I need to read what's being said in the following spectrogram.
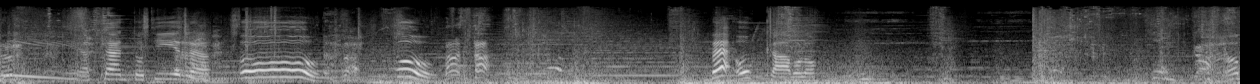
ui, attento tir. Oh! Oh! Basta! Beh, oh cavolo. Oh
